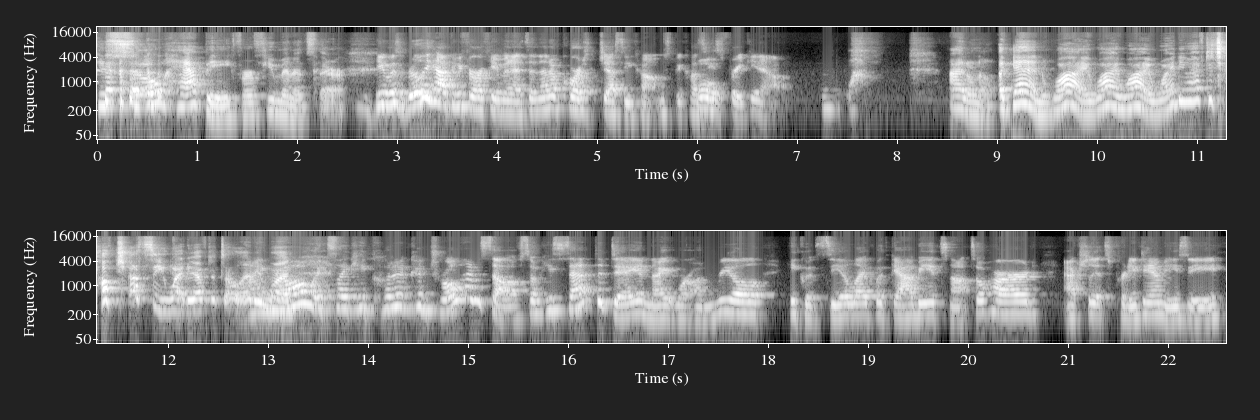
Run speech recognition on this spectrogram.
He's so happy for a few minutes there. He was really happy for a few minutes. And then, of course, Jesse comes because he's freaking out. I don't know. Again, why, why, why, why do you have to tell Jesse? Why do you have to tell anyone? I know. It's like he couldn't control himself. So he said the day and night were unreal. He could see a life with Gabby. It's not so hard. Actually, it's pretty damn easy.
